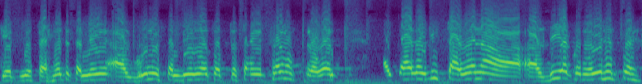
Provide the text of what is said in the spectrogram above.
que nuestra gente también, algunos también, otros están enfermos. Pero bueno, hay que darle vista buena al día, como dicen, pues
